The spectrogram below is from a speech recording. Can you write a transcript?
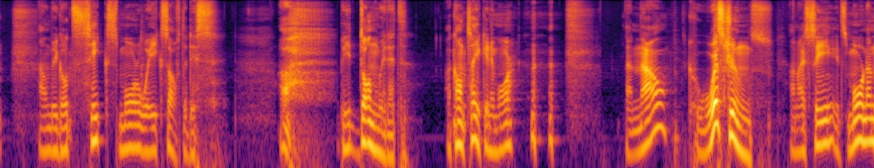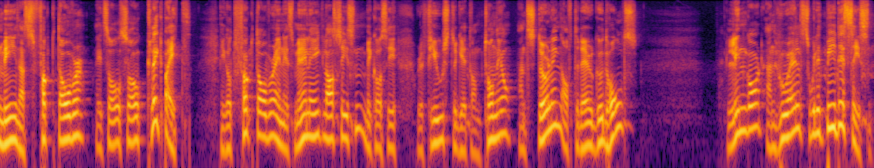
and we got six more weeks after this. Ah, be done with it. I can't take anymore. and now, questions. And I see it's more than me that's fucked over. It's also clickbait. He got fucked over in his mini league last season because he refused to get Antonio and Sterling after their good hauls. Lingard and who else will it be this season?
